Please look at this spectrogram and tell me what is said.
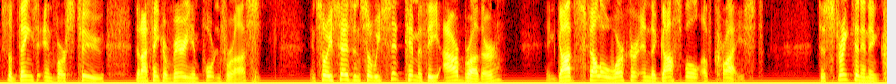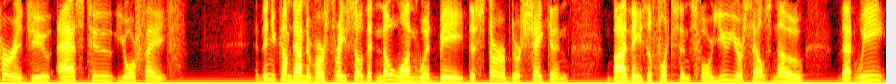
some things in verse 2 that I think are very important for us. And so he says, And so we sent Timothy, our brother, and God's fellow worker in the gospel of Christ, to strengthen and encourage you as to your faith and then you come down to verse 3 so that no one would be disturbed or shaken by these afflictions, for you yourselves know that we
